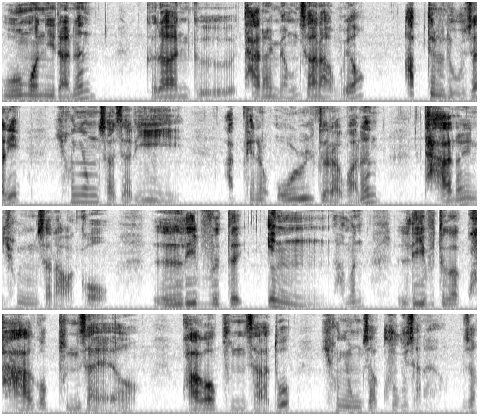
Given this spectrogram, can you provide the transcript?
woman이라는 그러한 그 단어 명사 나오고요. 앞뒤로 누구 자리? 형용사 자리. 앞에는 old라고 하는 단어인 형용사 나왔고 lived in 하면 lived가 과거 분사예요. 과거 분사도 형용사 구구잖아요. 그죠?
